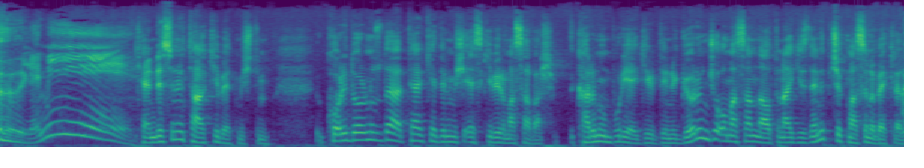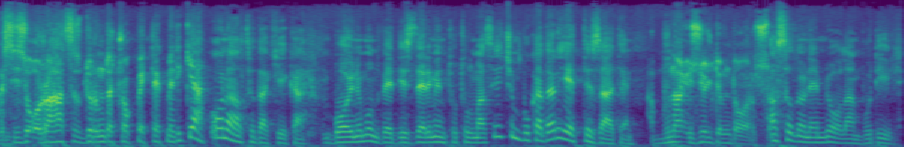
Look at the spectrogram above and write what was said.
Öyle mi? Kendisini takip etmiştim. Koridorunuzda terk edilmiş eski bir masa var. Karımın buraya girdiğini görünce o masanın altına gizlenip çıkmasını bekledim. Sizi o rahatsız durumda çok bekletmedik ya. 16 dakika. Boynumun ve dizlerimin tutulması için bu kadar yetti zaten. Buna üzüldüm doğrusu. Asıl önemli olan bu değil.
